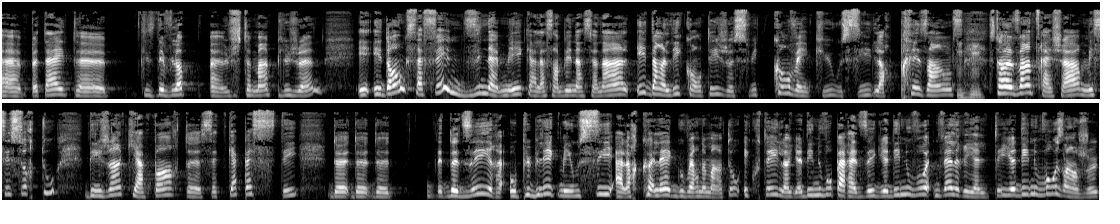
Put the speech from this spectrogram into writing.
euh, peut-être euh, qui se développe euh, justement plus jeunes. Et, et, donc, ça fait une dynamique à l'Assemblée nationale et dans les comtés, je suis convaincue aussi, leur présence. Mm-hmm. C'est un vent de fraîcheur, mais c'est surtout des gens qui apportent euh, cette capacité de, de, de de dire au public, mais aussi à leurs collègues gouvernementaux, écoutez, là, il y a des nouveaux paradigmes, il y a des nouveaux, nouvelles réalités, il y a des nouveaux enjeux,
